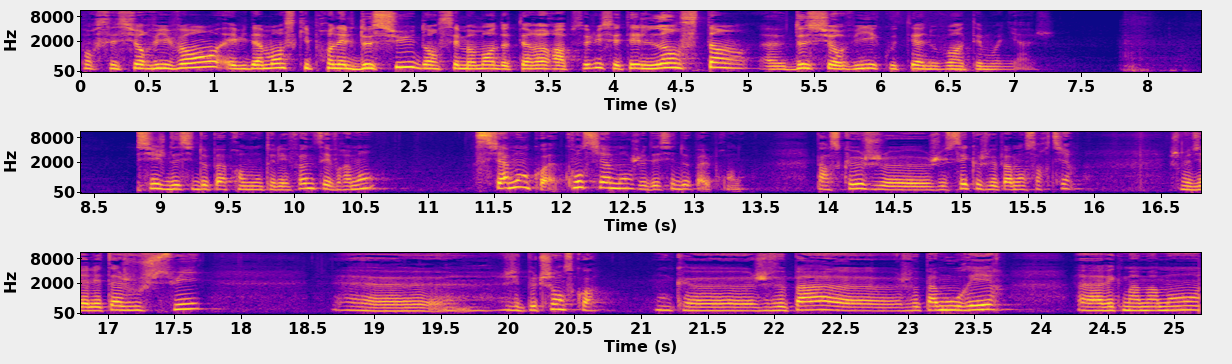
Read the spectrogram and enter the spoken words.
pour ces survivants, évidemment, ce qui prenait le dessus dans ces moments de terreur absolue, c'était l'instinct de survie. Écoutez à nouveau un témoignage. Si je décide de ne pas prendre mon téléphone, c'est vraiment sciemment, quoi. Consciemment, je décide de ne pas le prendre. Parce que je, sais que je ne vais pas m'en sortir. Je me dis, à l'étage où je suis, euh, j'ai peu de chance, quoi. Donc, euh, je ne veux, pas, veux pas mourir avec ma maman,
